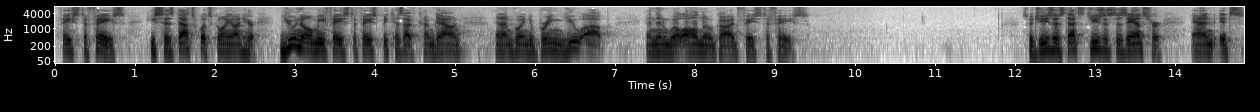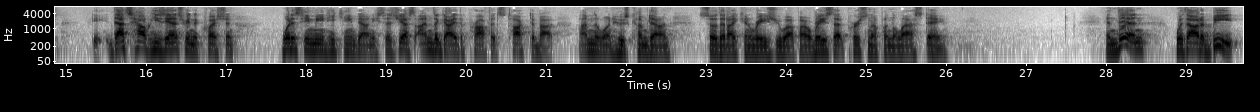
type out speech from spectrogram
face to face. He says, that's what's going on here. You know me face to face because I've come down and I'm going to bring you up and then we'll all know God face to face. So Jesus, that's Jesus' answer. And it's, that's how he's answering the question, what does he mean he came down? He says, yes, I'm the guy the prophets talked about. I'm the one who's come down so that I can raise you up. I'll raise that person up on the last day. And then, without a beat,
